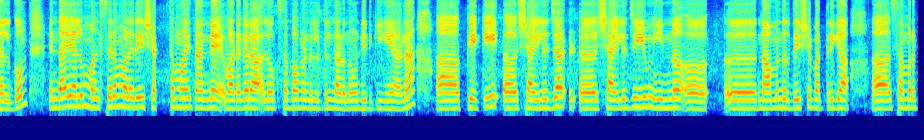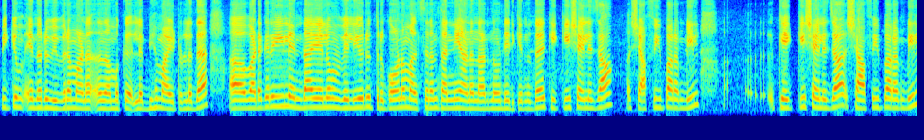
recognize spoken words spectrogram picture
നൽകും. എന്തായാലും മത്സരം വളരെ ശക്തമായി തന്നെ വടകര ലോക്സഭാ മണ്ഡലത്തിൽ നടന്നുകൊണ്ടിരിക്കുകയാണ്. കെ കെ ശൈലജ ശൈലജയും ഇന്ന് നാമനിർദ്ദേശ പത്രിക സമർപ്പിക്കും എന്നൊരു വിവരമാണ് നമുക്ക് ലഭ്യമായിട്ടുള്ളത്. വടകരയിൽ എന്തായാലും വലിയൊരു ത്രികോണ മത്സരം തന്നെയാണ് നടന്നുകൊണ്ടിരിക്കുന്നത്. K K Shailaja Shafi Parambil K K Shailaja Shafi Parambil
